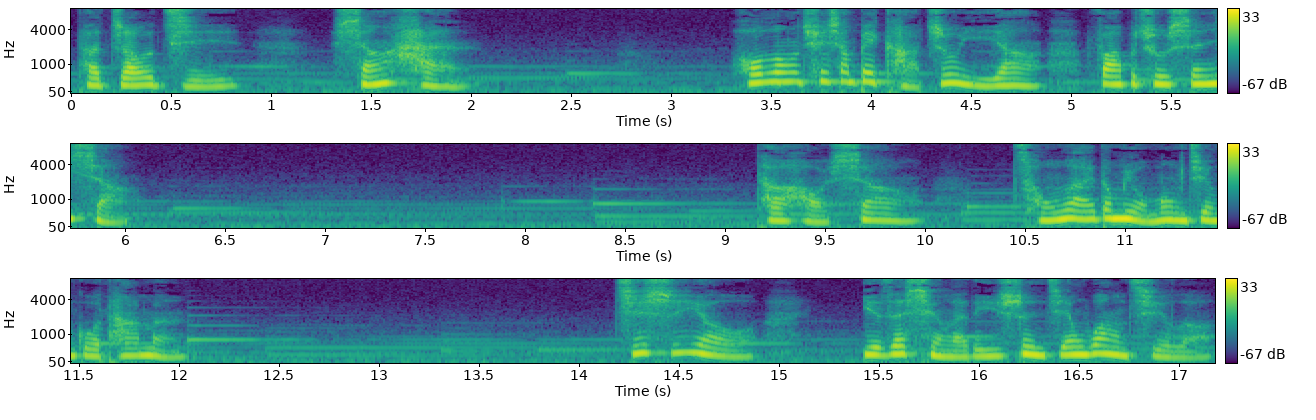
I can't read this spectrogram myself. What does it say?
他着急，想喊，喉咙却像被卡住一样，发不出声响。他好像从来都没有梦见过他们，即使有，也在醒来的一瞬间忘记了。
